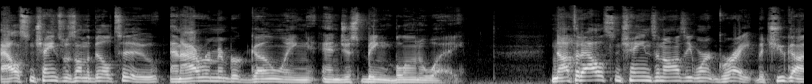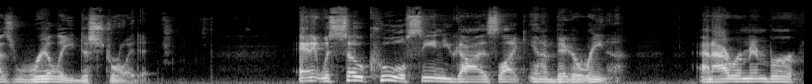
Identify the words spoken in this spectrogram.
Alice in Chains was on the bill too, and I remember going and just being blown away. Not that Alice in Chains and Ozzy weren't great, but you guys really destroyed it. And it was so cool seeing you guys like in a big arena. And I remember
